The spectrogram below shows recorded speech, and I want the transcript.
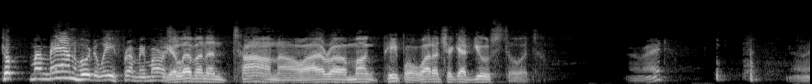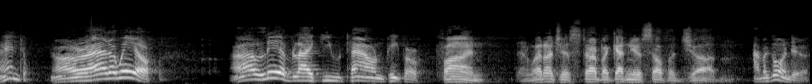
took my manhood away from me, Marshal. You're living in town now, Ira, among people. Why don't you get used to it? All right. All right. All right, I will. I'll live like you town people. Fine. Then why don't you start by getting yourself a job? I'm a going to.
